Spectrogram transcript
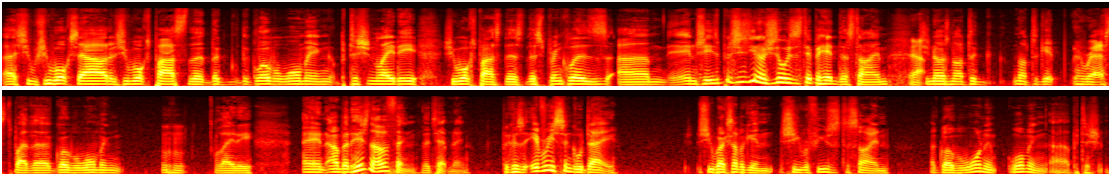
uh, she she walks out and she walks past the, the, the global warming petition lady. She walks past this the sprinklers, um, and she's but she's you know she's always a step ahead this time. Yeah. She knows not to not to get harassed by the global warming Mm-hmm. lady. And um, but here's another thing that's happening because every single day she wakes up again, she refuses to sign a global warming warming uh, petition.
